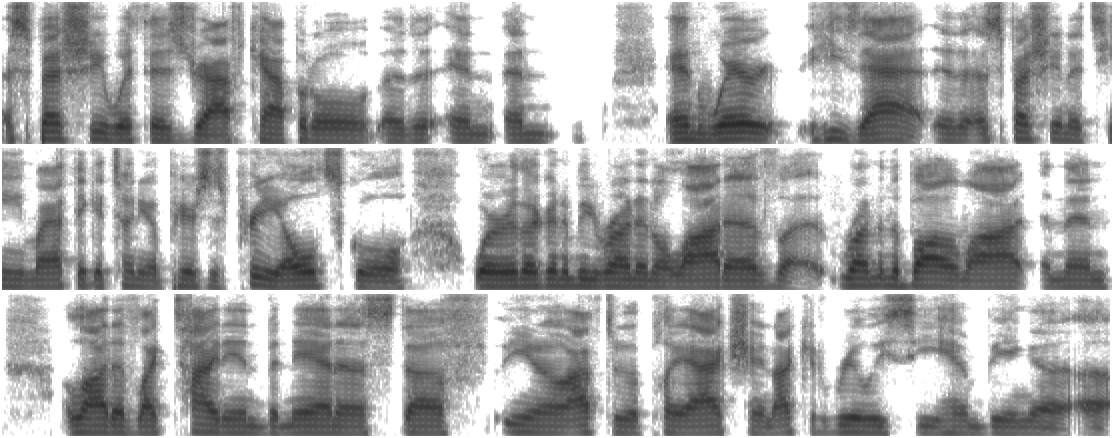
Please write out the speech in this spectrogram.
especially with his draft capital uh, and and and where he's at, especially in a team. I think Antonio Pierce is pretty old school, where they're going to be running a lot of uh, running the ball a lot, and then a lot of like tight end banana stuff. You know, after the play action, I could really see him being a, a,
